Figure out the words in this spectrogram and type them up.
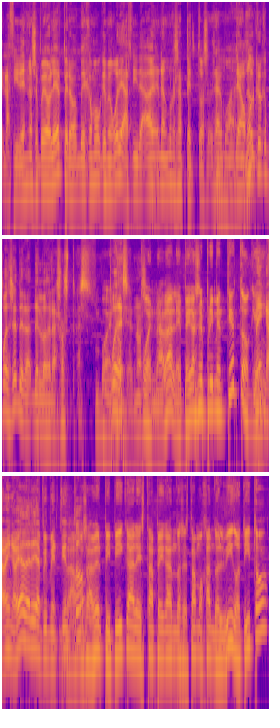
la acidez no se puede oler, pero es como que me huele ácida en algunos aspectos. O sea, Bueno. de a lo mejor creo que puede ser de, la- de lo de las ostras. Bueno, puede ser, no Pues sé. nada, ¿le pegas el primer tiento? Venga, venga, voy a darle ya primer tiento. Vamos a ver, Pipica le está pegando, se está mojando el bigotito.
